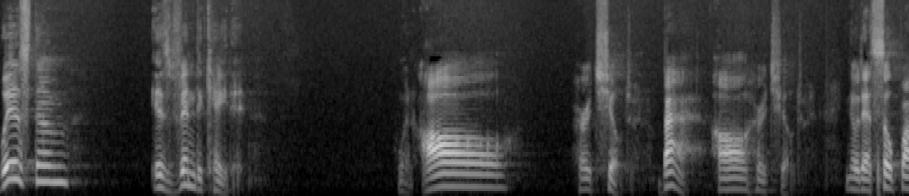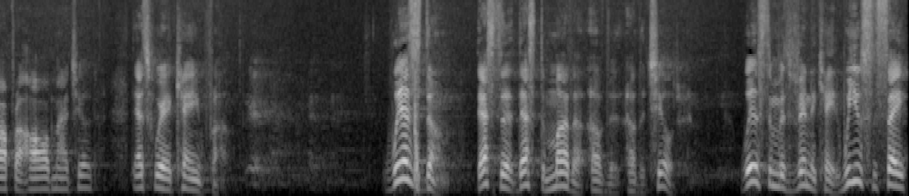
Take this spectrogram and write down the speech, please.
Wisdom is vindicated when all her children, by all her children. You know that soap opera, All My Children? That's where it came from. Wisdom, that's the, that's the mother of the, of the children. Wisdom is vindicated. We used to say,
